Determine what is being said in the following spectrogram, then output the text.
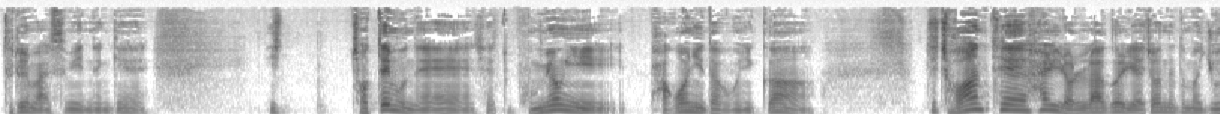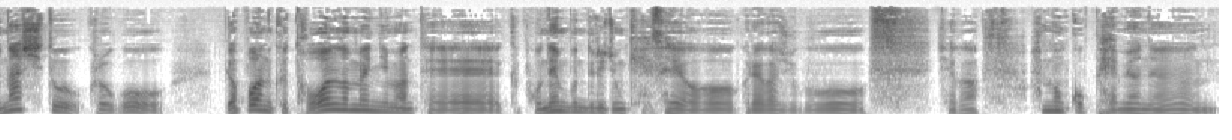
드릴 말씀이 있는 게 저 때문에 제가 또 본명이 박원이다 보니까 이제 저한테 할 연락을 예전에도 막 유나 씨도 그러고 몇 번 그 더원 선배님한테 그 보낸 분들이 좀 계세요. 그래가지고 제가 한번 꼭 뵈면은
